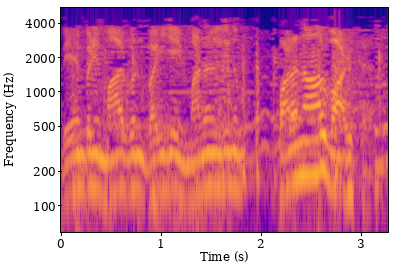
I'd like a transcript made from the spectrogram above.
வேம்பனி மார்பன் வையை மணலினும் பல நாள் வாழ்க.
